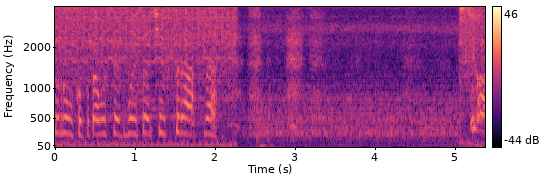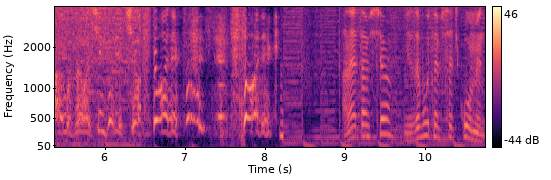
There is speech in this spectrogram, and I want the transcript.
руку, потому что это будет очень страшно. Все, уже очень горячо. Столик, столик. А на этом все. Не забудь написать коммент,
